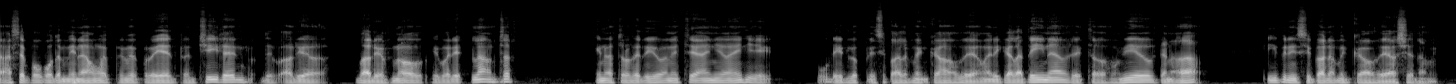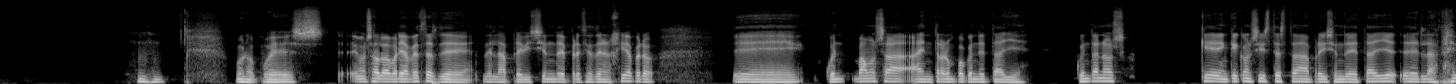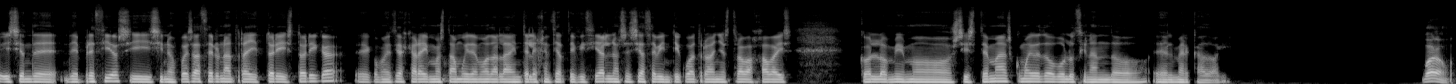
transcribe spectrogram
hace poco terminamos el primer proyecto en Chile, de varias, varios nodos y varias plantas, y nuestro objetivo en este año es cubrir los principales mercados de América Latina, de Estados Unidos, Canadá, y principales mercados de Asia también. Bueno, pues hemos hablado varias veces de, la previsión de precios de energía, pero eh, vamos a, entrar un poco en detalle. Cuéntanos qué, en qué consiste esta previsión de detalle, eh, la previsión de, precios y si nos puedes hacer una trayectoria histórica. Eh, como decías que ahora mismo está muy de moda la inteligencia artificial, no sé si hace 24 años trabajabais con los mismos sistemas, ¿cómo ha ido evolucionando el mercado aquí? Bueno,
